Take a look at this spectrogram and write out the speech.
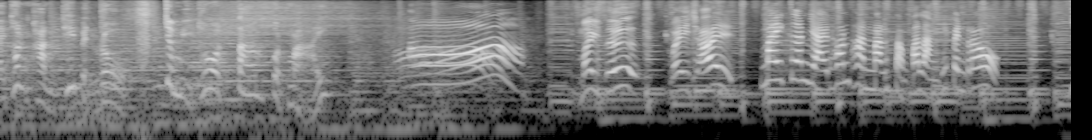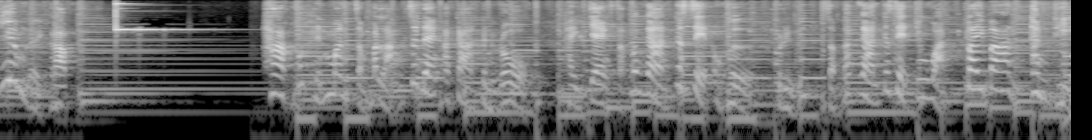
ายท่อนพันธุ์ที่เป็นโรค จะมีโทษตามกฎหมาย อ๋อ ไม่ซื้อ ไม่ใช้ ไม่เคลื่อนย้ายท่อนพันธุ์มันสำปะหลังที่เป็นโรค เยี่ยมเลยครับ หากพบเห็นมันสำปะหลังแสดงอาการเป็นโรค ให้แจ้งสำนักงานเกษตรอำเภอ หรือสำนักงานเกษตรจังหวัดใกล้บ้านทันที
